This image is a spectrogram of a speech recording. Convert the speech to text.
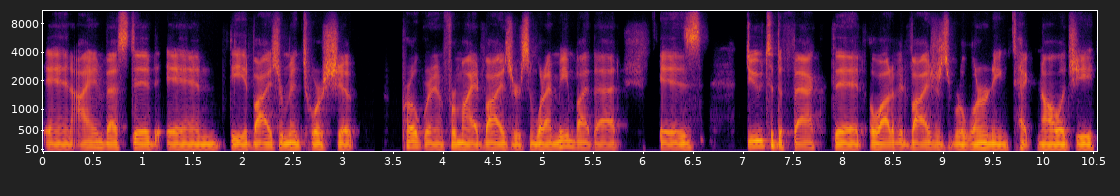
and I invested in the advisor mentorship program for my advisors. And what I mean by that is due to the fact that a lot of advisors were learning technology,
